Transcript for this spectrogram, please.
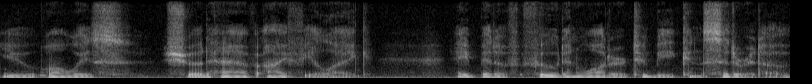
you always should have, I feel like, a bit of food and water to be considerate of.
